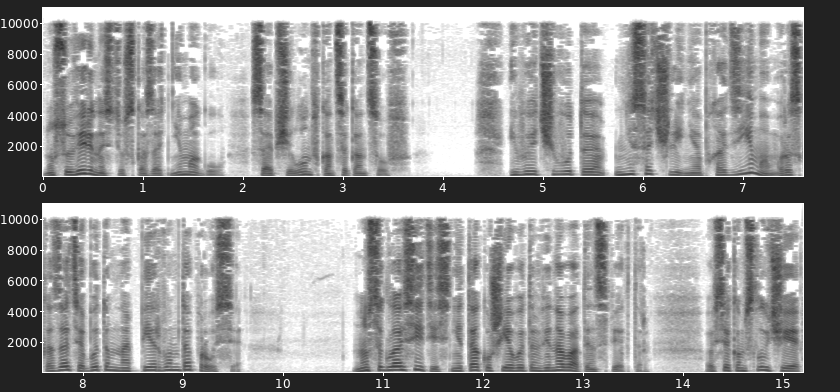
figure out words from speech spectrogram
Но с уверенностью сказать не могу, сообщил он в конце концов. И вы чего-то не сочли необходимым рассказать об этом на первом допросе. Но согласитесь, не так уж я в этом виноват, инспектор. Во всяком случае,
